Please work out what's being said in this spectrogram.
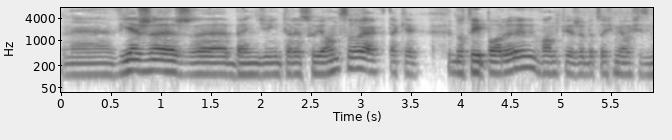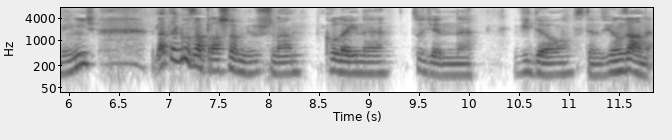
E, wierzę, że będzie interesująco, jak, tak jak do tej pory. Wątpię, żeby coś miało się zmienić. Dlatego zapraszam już na kolejne codzienne wideo z tym związane.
